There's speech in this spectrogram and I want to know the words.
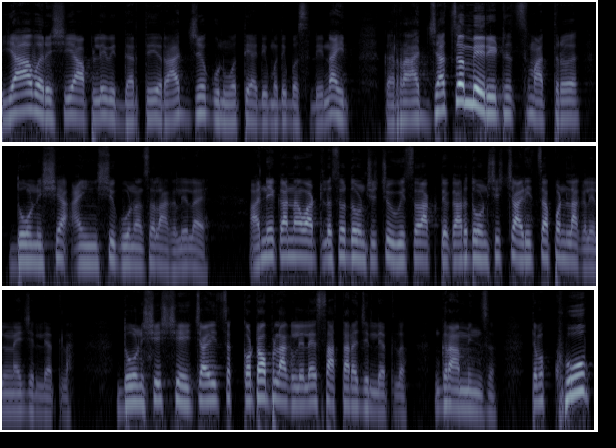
या वर्षी आपले विद्यार्थी राज्य गुणवत्ता यादीमध्ये बसले नाहीत. कारण राज्याचं मेरिटच मात्र दोनशे ऐंशी गुणाचं लागलेलं आहे. अनेकांना वाटलं सर दोनशे चोवीसचा लागतोय कारण दोनशे चाळीसचा पण लागलेला नाही जिल्ह्यातला. दोनशे शेहेचाळीसचं कट ऑफ लागलेलं आहे सातारा जिल्ह्यातलं ग्रामीणचं. त्यामुळे खूप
